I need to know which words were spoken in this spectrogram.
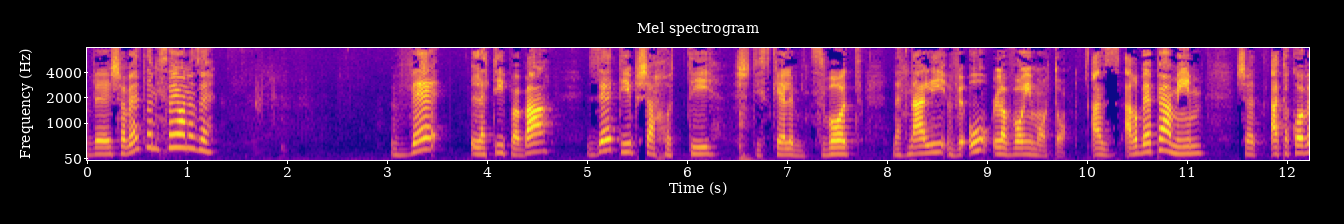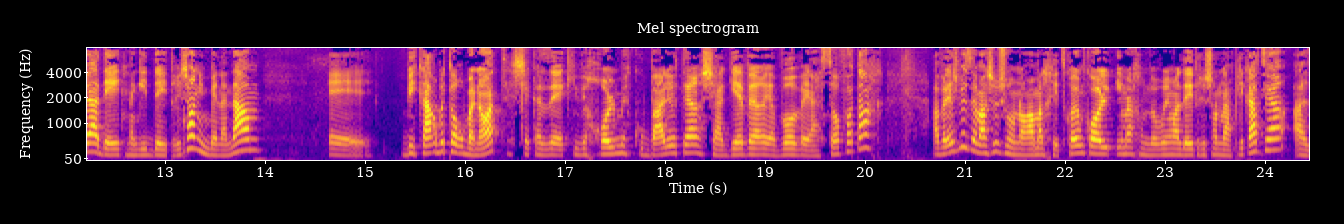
ושווה את הניסיון הזה. ולטיפ הבא, זה טיפ שאחותי, שתזכה למצוות, נתנה לי, והוא לבוא עם אוטו. אז הרבה פעמים, שאתה קובע דייט, נגיד דייט ראשון עם בן אדם, אה, בעיקר בתור בנות, שכזה כביכול מקובל יותר שהגבר יבוא ויאסוף אותך, אבל יש בזה משהו שהוא נורא מלחיץ. קודם כל, אם אנחנו מדברים על דייט ראשון מאפליקציה, אז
